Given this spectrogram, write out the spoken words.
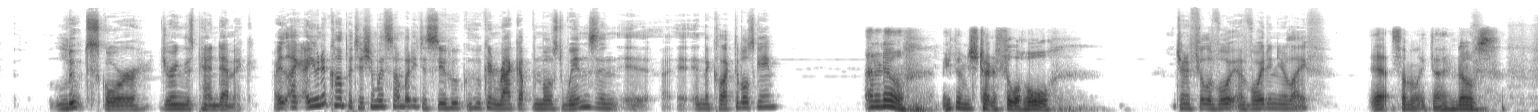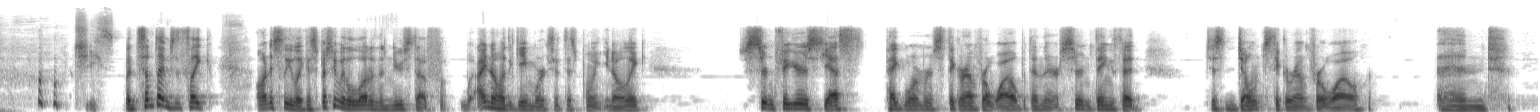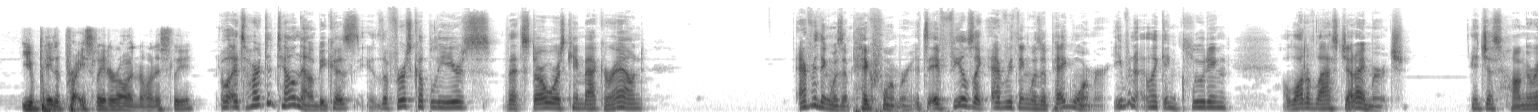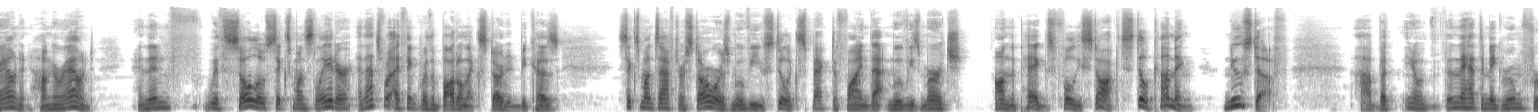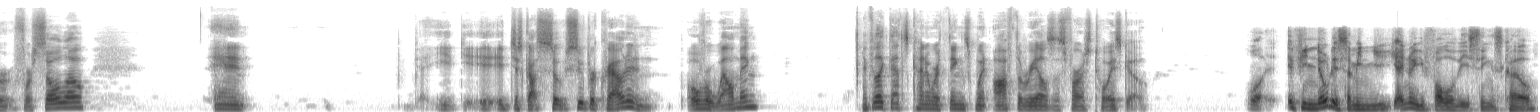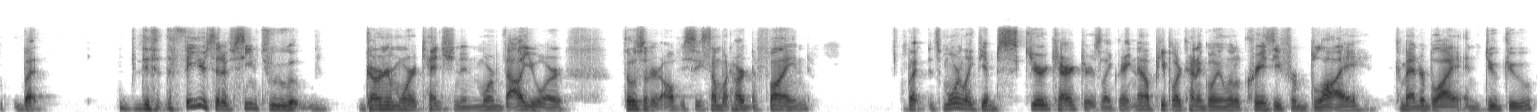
loot scorer during this pandemic. Are you, like, are you in a competition with somebody to see who who can rack up the most wins in in the collectibles game? I don't know. Maybe I'm just trying to fill a hole. You trying to fill a void, a void in your life? Yeah, something like that. Who knows? Oh jeez. But sometimes it's like, honestly, like especially with a lot of the new stuff, I know how the game works at this point. You know, like certain figures, yes, peg warmers stick around for a while, but then there are certain things that just don't stick around for a while, and you pay the price later on. Honestly, Well, it's hard to tell now because the first couple of years that Star Wars came back around, everything was a peg warmer. It's it feels like everything was a peg warmer, even like including a lot of Last Jedi merch. It just hung around and hung around. And then f- with Solo 6 months later, and that's what I think where the bottleneck started because 6 months after a Star Wars movie, you still expect to find that movie's merch on the pegs fully stocked, still coming, new stuff. Uh, but you know, then they had to make room for for Solo, and it, it just got so super crowded and overwhelming. I feel like that's kind of where things went off the rails as far as toys go. Well, if you notice, I mean, you, I know you follow these things, Kyle, but the the figures that have seemed to garner more attention and more value are those that are obviously somewhat hard to find. But it's more like the obscure characters. Like right now, people are kind of going a little crazy for Bly, Commander Bly, and Dooku.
